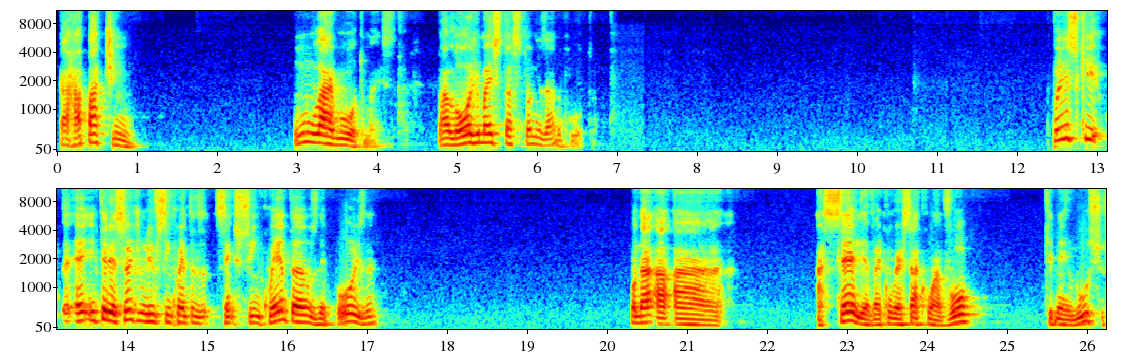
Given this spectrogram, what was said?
carrapatinho. Um não larga o outro mais. Tá longe, mas está sintonizado com o outro. Por isso que é interessante um livro 50, 50 anos depois, né? Quando a, a, a Célia vai conversar com o avô, que nem o Lúcio,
